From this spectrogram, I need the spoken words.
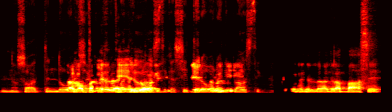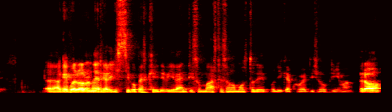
Non so, tendone, la roba del, tendone, plastica, sì, telone di plastica. Del, della base eh, anche quello non è realistico perché i viventi su Marte sono molto deboli, che è quello che dicevo prima, però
